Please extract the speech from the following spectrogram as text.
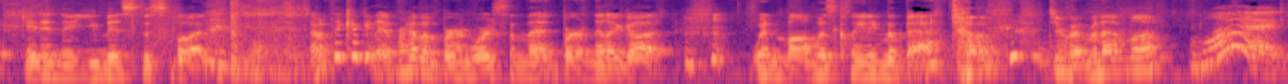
like Get in there, you missed a spot. I don't think I could ever have a burn worse than that burn that I got when mom was cleaning the bathtub. Do you remember that, mom? What?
